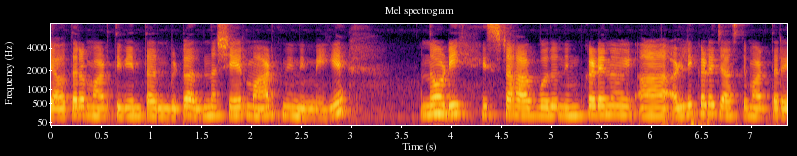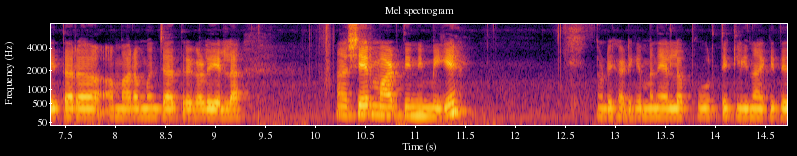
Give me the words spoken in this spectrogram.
ಯಾವ ಥರ ಮಾಡ್ತೀವಿ ಅಂತ ಅಂದ್ಬಿಟ್ಟು ಅದನ್ನು ಶೇರ್ ಮಾಡ್ತೀನಿ ನಿಮಗೆ ನೋಡಿ ಇಷ್ಟ ಆಗ್ಬೋದು. ನಿಮ್ಮ ಕಡೆನೂ ಆ, ಹಳ್ಳಿ ಕಡೆ ಜಾಸ್ತಿ ಮಾಡ್ತಾರೆ ಈ ಥರ ಮಾರಮ್ಮನ ಜಾತ್ರೆಗಳು ಎಲ್ಲ. ಶೇರ್ ಮಾಡ್ತೀನಿ ನಿಮಗೆ ನೋಡಿ, ಅಡುಗೆ ಮನೆ ಎಲ್ಲ ಪೂರ್ತಿ ಕ್ಲೀನ್ ಆಗಿದೆ.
